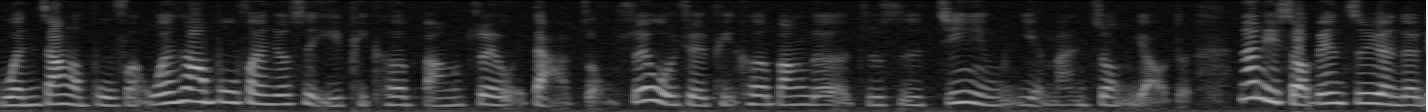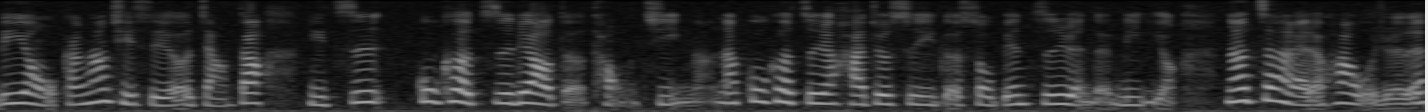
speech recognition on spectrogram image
文章的部分，文章部分就是以匹克邦最为大众，所以我觉得匹克邦的就是经营也蛮重要的。那你手边资源的利用，我刚刚其实有讲到你资顾客资料的统计嘛，那顾客资料它就是一个手边资源的利用。那再来的话，我觉得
